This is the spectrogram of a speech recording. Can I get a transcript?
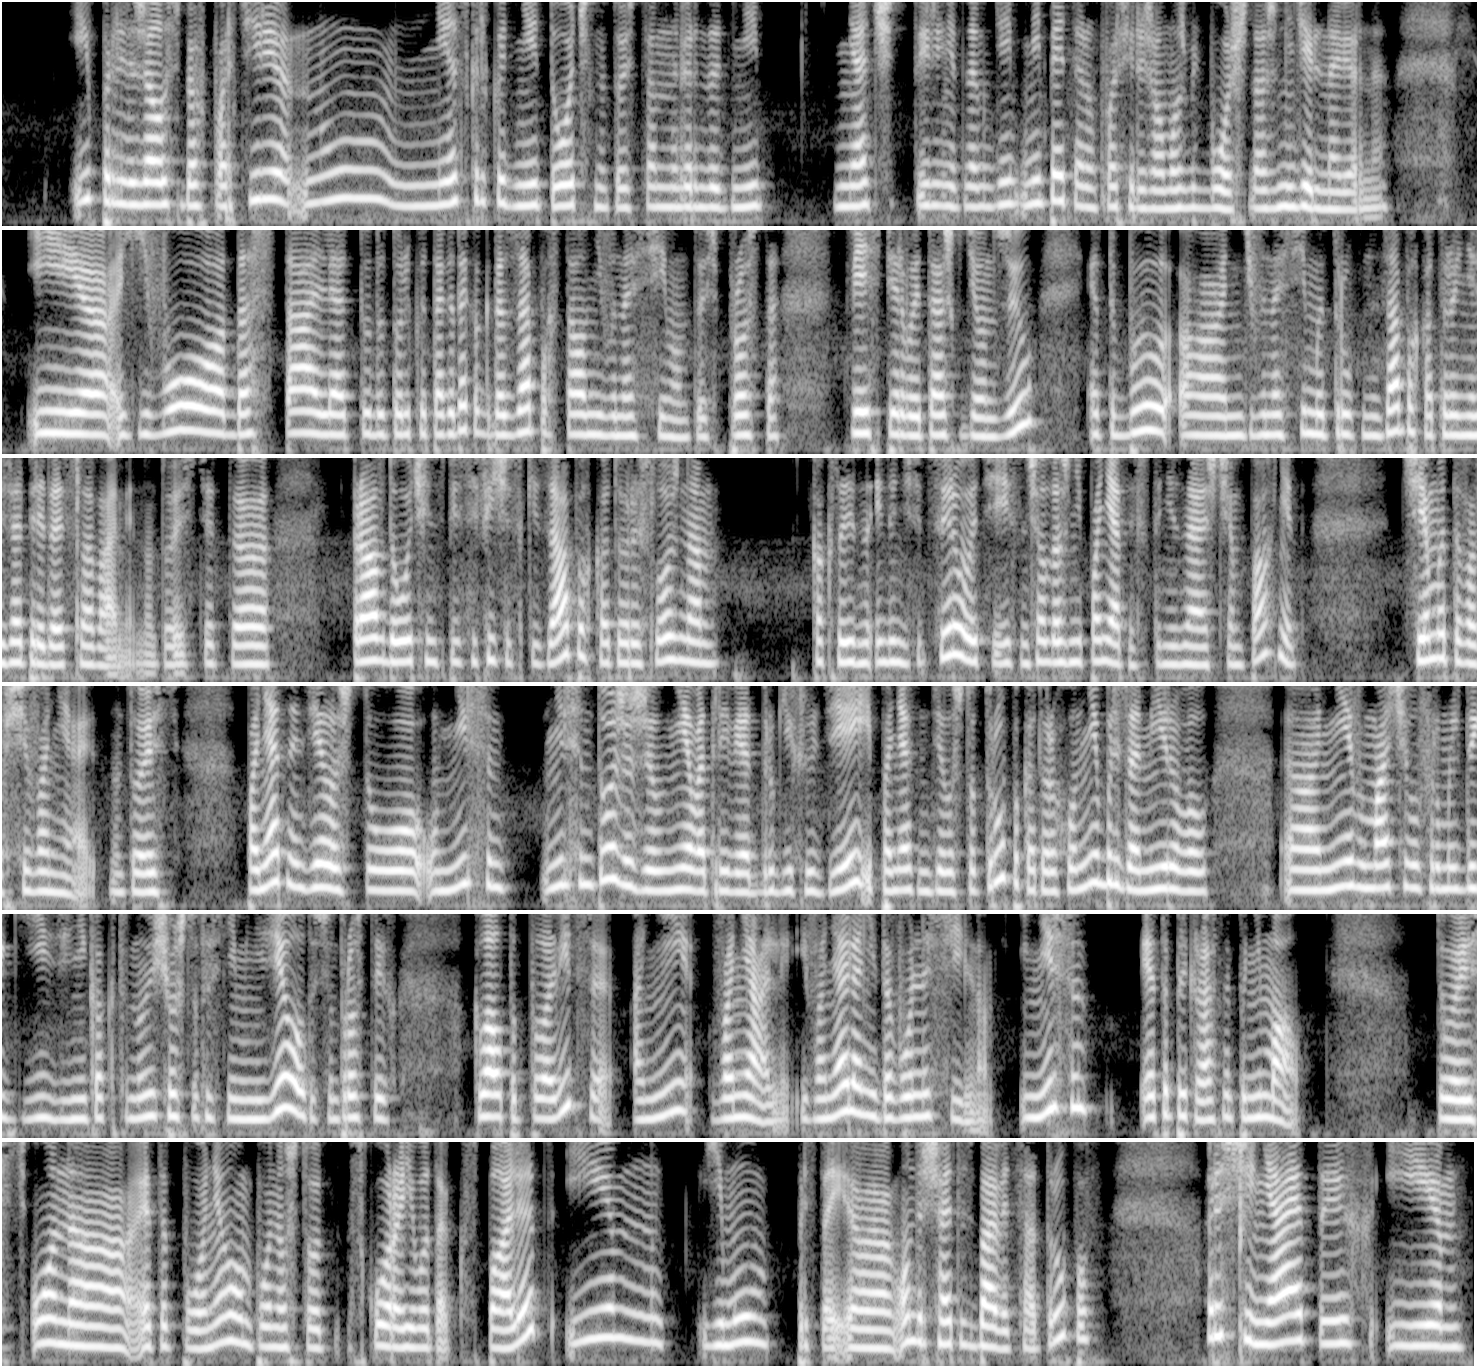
и пролежал у себя в квартире, ну, несколько дней точно, то есть там, наверное, дней, дня четыре, нет, дней, не пять, наверное, в квартире лежал, может быть, больше, даже неделю, наверное. И его достали оттуда только тогда, когда запах стал невыносимым, то есть просто весь первый этаж, где он жил, это был э, невыносимый трупный запах, который нельзя передать словами. Ну, то есть это правда, очень специфический запах, который сложно как-то идентифицировать, и сначала даже непонятно, если ты не знаешь, чем пахнет, чем это вообще воняет. Ну, то есть, понятное дело, что у Нильсон Нильсон тоже жил не в отрыве от других людей, и понятное дело, что трупы, которых он не бальзамировал, э, не вымачивал формальдегиде, ни как-то, ну, еще что-то с ними не делал, то есть он просто их клал под половицы, они воняли, и воняли они довольно сильно. И Нильсон это прекрасно понимал. То есть он а, это понял, он понял, что скоро его так спалят, и ему предсто... а, он решает избавиться от трупов, расчленяет их и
